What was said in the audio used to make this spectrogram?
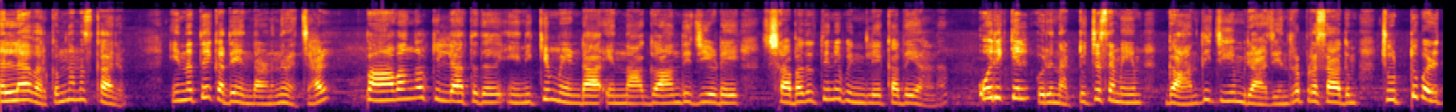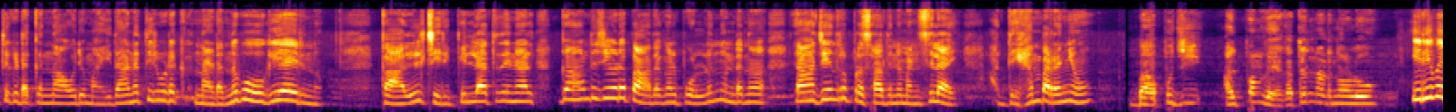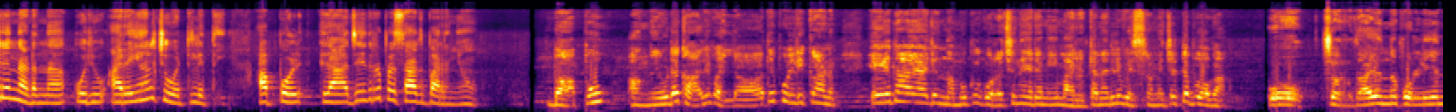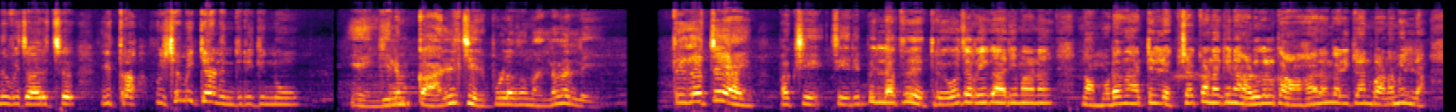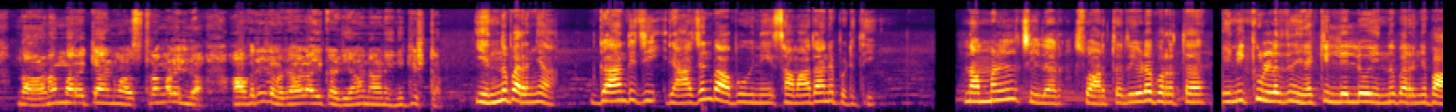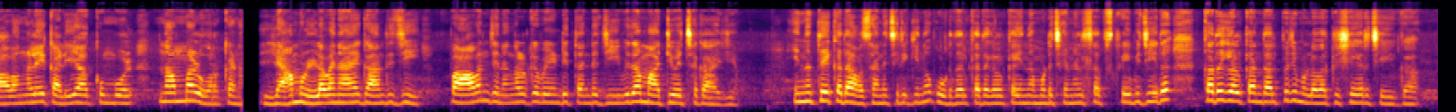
എല്ലാവർക്കും നമസ്കാരം. ഇന്നത്തെ കഥ എന്താണെന്ന് വെച്ചാൽ പാവങ്ങൾക്കില്ലാത്തത് എനിക്കും വേണ്ട എന്ന ഗാന്ധിജിയുടെ ശപഥത്തിന് പിന്നിലെ കഥയാണ്. ഒരിക്കൽ ഒരു നട്ടുച്ച സമയം ഗാന്ധിജിയും രാജേന്ദ്ര പ്രസാദും ചുട്ടുപഴുത്ത് കിടക്കുന്ന ഒരു മൈതാനത്തിലൂടെ നടന്നു പോവുകയായിരുന്നു. കാലിൽ ചെരുപ്പില്ലാത്തതിനാൽ ഗാന്ധിജിയുടെ പാദങ്ങൾ പൊള്ളുന്നുണ്ടെന്ന് രാജേന്ദ്ര പ്രസാദിന് മനസ്സിലായി. അദ്ദേഹം പറഞ്ഞു ബാപ്പുജി അല്പം വേഗത്തിൽ നടന്നോളൂ. ഇരുവരും നടന്ന് ഒരു അരയാൽ ചുവട്ടിലെത്തി. അപ്പോൾ രാജേന്ദ്ര പ്രസാദ് പറഞ്ഞു ബാപ്പു അങ്ങയുടെ കാൽ വല്ലാതെ പൊള്ളിക്കാണും. ഏതായാലും നമുക്ക് കുറച്ചു നേരം ഈ മരത്തണലിൽ വിശ്രമിച്ചിട്ട് പോകാം. ഓ ചെറുതായി ഒന്ന് പൊള്ളിയെന്ന് വിചാരിച്ച് ഇത്ര വിഷമിക്കാൻ എന്തിരിക്കുന്നു? എങ്കിലും കാലിൽ ചെരുപ്പുള്ളത് നല്ലതല്ലേ? തീർച്ചയായും. പക്ഷേ ചെരുപ്പില്ലാത്തത് എത്രയോ ചെറിയ കാര്യമാണ്. നമ്മുടെ നാട്ടിൽ ലക്ഷക്കണക്കിന് ആളുകൾക്ക് ആഹാരം കഴിക്കാൻ പണമില്ല. നാണം മറയ്ക്കാൻ വസ്ത്രങ്ങളില്ല. അവരിൽ ഒരാളായി കഴിയാനാണ് എനിക്കിഷ്ടം. എന്ന് പറഞ്ഞ ഗാന്ധിജി രാജൻ ബാബുവിനെ സമാധാനപ്പെടുത്തി. നമ്മളിൽ ചിലർ സ്വാർത്ഥതയുടെ പുറത്ത് എനിക്കുള്ളത് നിനക്കില്ലല്ലോ എന്ന് പറഞ്ഞ് പാവങ്ങളെ കളിയാക്കുമ്പോൾ നമ്മൾ ഓർക്കണം. എല്ലാം ഉള്ളവനായ ഗാന്ധിജി പാവം ജനങ്ങൾക്ക് വേണ്ടി തന്റെ ജീവിതം മാറ്റിവെച്ച കാര്യം. ഇന്നത്തെ കഥ അവസാനിച്ചിരിക്കുന്നു. കൂടുതൽ കഥകൾക്കായി നമ്മുടെ ചാനൽ സബ്സ്ക്രൈബ് ചെയ്ത് കഥ കേൾക്കാൻ താല്പര്യമുള്ളവർക്ക് ഷെയർ ചെയ്യുക.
